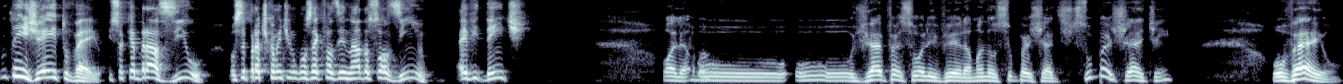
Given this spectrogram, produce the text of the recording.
Não tem jeito, velho. Isso aqui é Brasil. Você praticamente não consegue fazer nada sozinho. É evidente. Olha, Tá o, o Jefferson Oliveira manda um superchat. Superchat, hein? Ô, velho,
